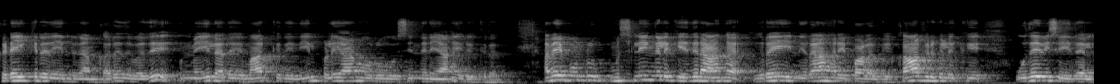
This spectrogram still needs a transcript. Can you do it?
கிடைக்கிறது என்று நாம் கருதுவது உண்மையில் அது மார்க்க ரீதியில் பிழையான ஒரு சிந்தனையாக இருக்கிறது. அதே போன்று முஸ்லீம்களுக்கு எதிராக இறை நிராகரிப்பாளர்கள் காவிர்களுக்கு உதவி செய்தல்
